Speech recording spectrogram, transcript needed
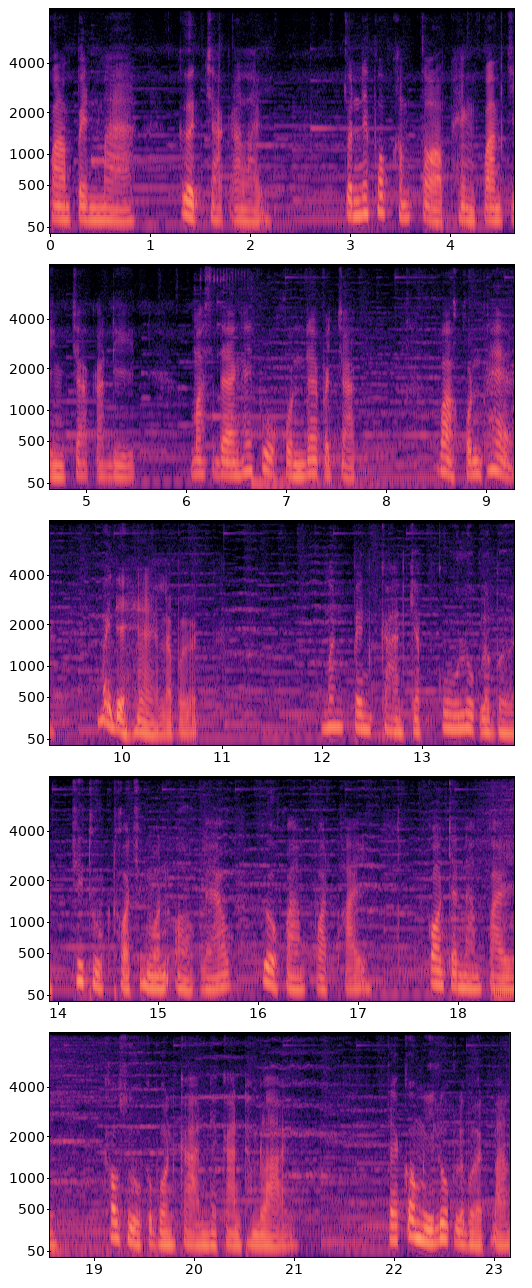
ความเป็นมาเกิดจากอะไร จนได้พบคำตอบแห่งความจริงจากอดีต มาแสดงให้ผู้คนได้ประจักษ์ว่าคนแพร่ไม่ได้แห่ระเบิด มันเป็นการเก็บกู้ลูกระเบิดที่ถูกถอดชนวนออกแล้วเพื่อความปลอดภัย ก่อนจะนำไป เข้าสู่กระบวนการในการทำลาย แต่ก็มีลูกระเบิดบาง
